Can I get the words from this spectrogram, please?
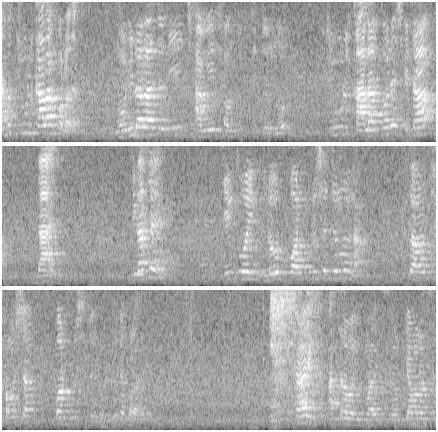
এখন চুল কালার করা যাবে। মহিলারা যদি স্বামীর সন্তুষ্টির জন্য চুল কালার করে, সেটা ঠিক আছে? কিন্তু ওই লোক পর পুরুষের জন্য না। কিন্তু আমার তো সমস্যা পর পুরুষের জন্য। এটা করা যাবে শাহেখ আসসালামু আলাইকুম আসসালাম কেমন আছেন?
